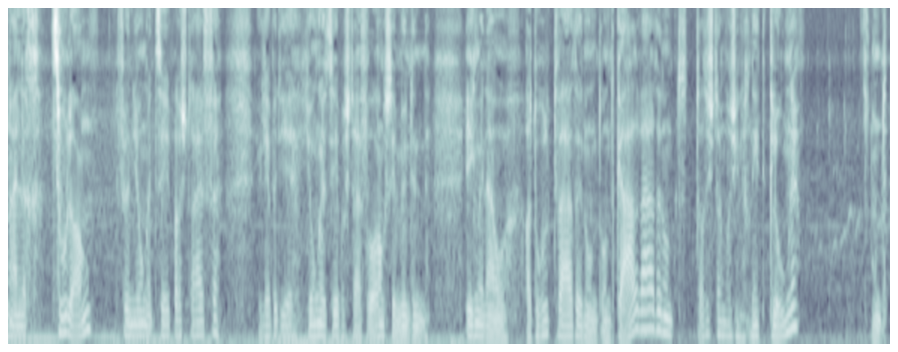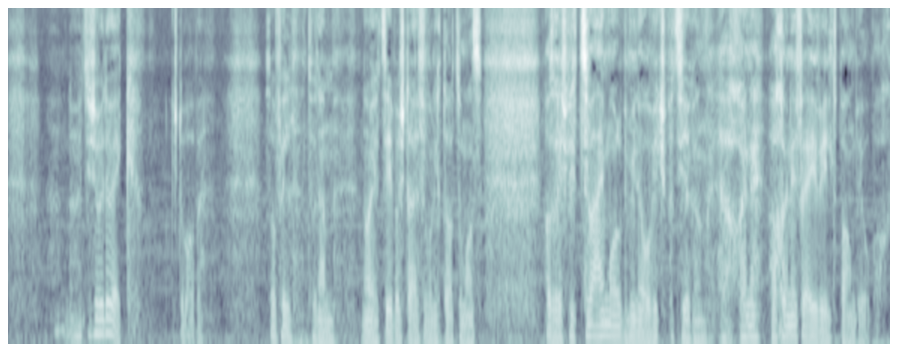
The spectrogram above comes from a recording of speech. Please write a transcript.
Eigentlich zu lang für einen jungen Zebrastreifen. Weil eben die jungen Zebrastreifen orange sind, müssen irgendwann auch adult werden und, und gel werden. Und das ist dann wahrscheinlich nicht gelungen. Und jetzt ist er wieder weg. Gestorben. So viel zu dem neuen Zebrastreifen, den ich damals, also respektive zweimal bei meinem Aerobic-Spaziergang, können, können freie Wildbahn beobachten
